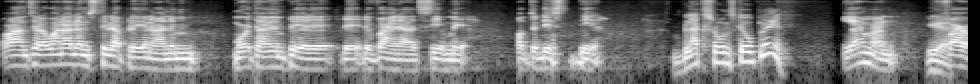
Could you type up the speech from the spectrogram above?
Or until one of them still are playing and them more time in play the, the, the vinyl same way up to this day. Blackstone still playing? Yeah, man. Yeah. Fire.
